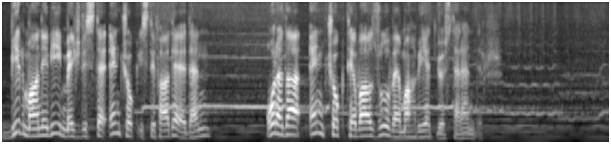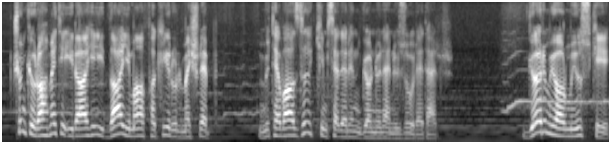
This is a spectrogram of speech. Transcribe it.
bir manevi mecliste en çok istifade eden, orada en çok tevazu ve mahviyet gösterendir. Çünkü rahmeti ilahi daima fakirül meşrep, mütevazı kimselerin gönlüne nüzul eder. Görmüyor muyuz ki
